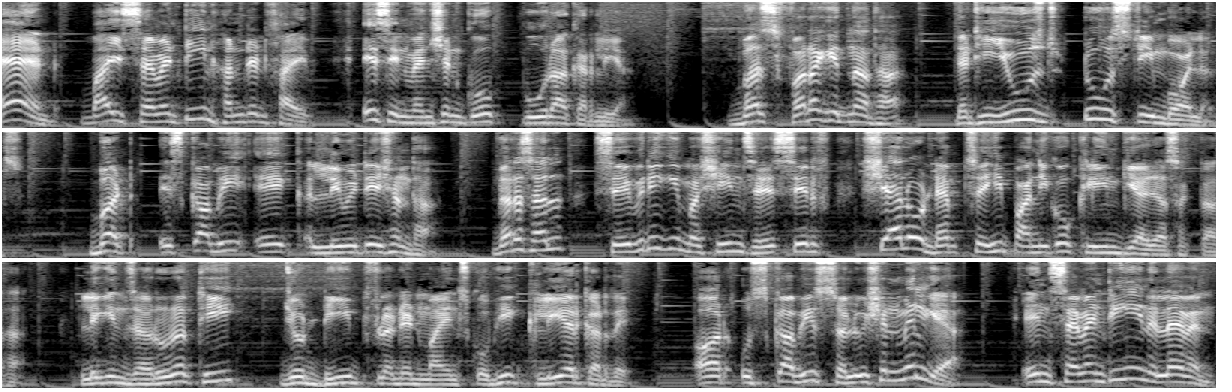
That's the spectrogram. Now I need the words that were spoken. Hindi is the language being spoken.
एंड बाय 1705 इस इन्वेंशन को पूरा कर लिया। बस फ़र्क इतना था that he used to steam boilers but इसका भी एक लिमिटेशन था। दरअसल सेवरी की मशीन से सिर्फ़ शैलो डेप्थ से ही पानी को क्लीन किया जा सकता था। लेकिन ज़रूरत थी जो डीप फ्लडेड माइंस को भी क्लियर कर दे। और उसका भी सोल्यूशन मिल गया। इन 1711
